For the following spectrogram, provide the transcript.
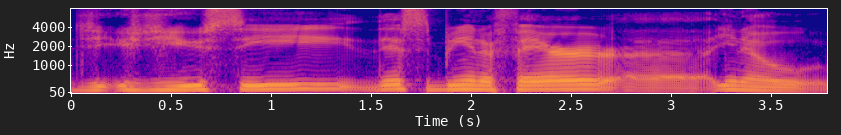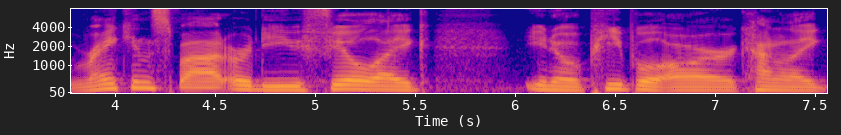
do, do you see this being a fair, uh, you know, ranking spot, or do you feel like, you know, people are kind of like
